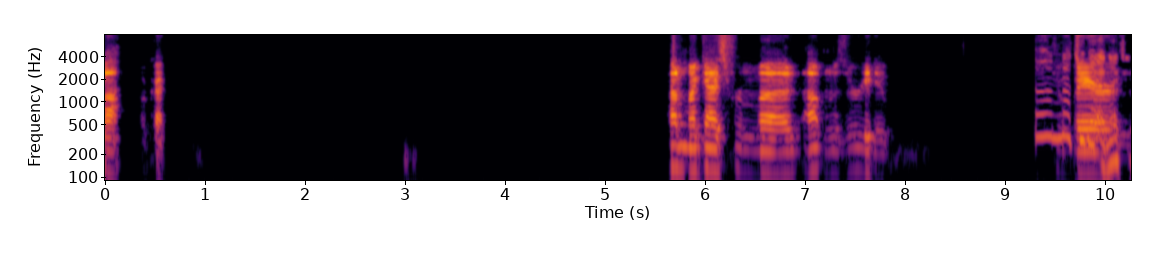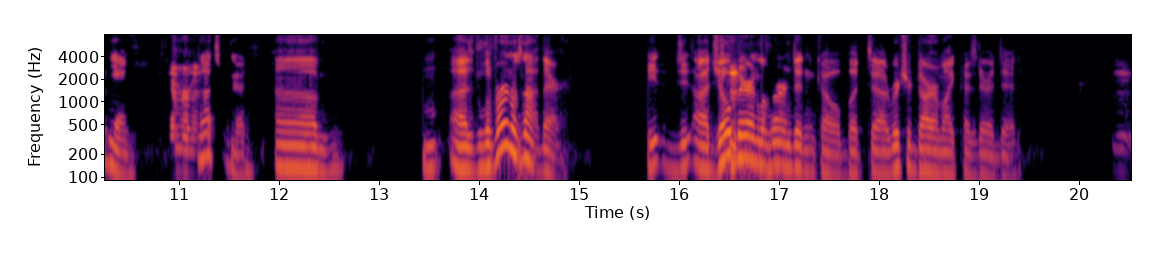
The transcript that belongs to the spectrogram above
Ah, okay. How did my guys from uh, out in Missouri do? Uh, not too bad. Not too bad. Zimmerman. Not too bad. Um, uh, Laverne was not there. He, uh, Joe Bear and Laverne didn't go, but uh, Richard Darr and Mike Pazdera did. Hmm.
